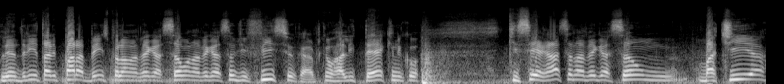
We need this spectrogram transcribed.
Leandrinho está de parabéns pela navegação, uma navegação difícil, cara, porque é um rally técnico que se errasse a navegação, batia.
